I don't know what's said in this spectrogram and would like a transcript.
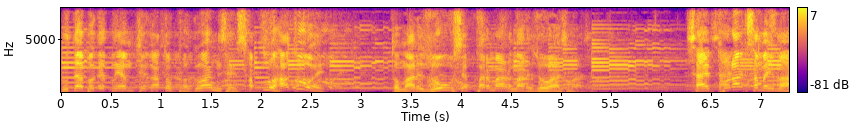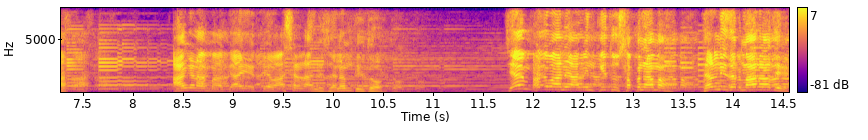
રુદા ભગત ને એમ થયું આ ભગવાન છે, સપનું સાચું હોય. તો મારે જોવું છે પરમાણ મારે જોવા છે. સાહેબ, થોડાક સમયમાં આંગણામાં ગાયે બે વાસણાને જન્મ દીધો. જેમ ભગવાને આવીને કીધું સપનામાં, ધરણીધર મહારાજે,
